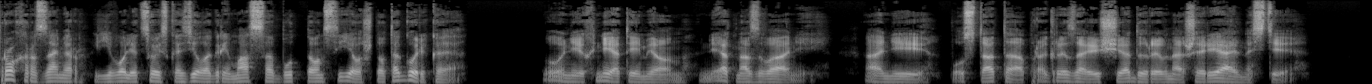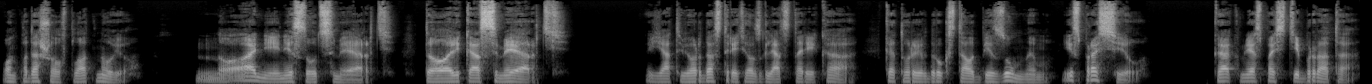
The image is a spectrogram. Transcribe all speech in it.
Прохор замер, его лицо исказило гримаса, будто он съел что-то горькое. «У них нет имен, нет названий. Они – пустота, прогрызающая дыры в нашей реальности». Он подошел вплотную. «Но они несут смерть. Только смерть!» Я твердо встретил взгляд старика, который вдруг стал безумным, и спросил. «Как мне спасти брата?»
